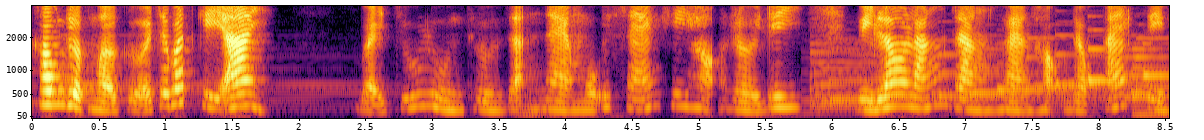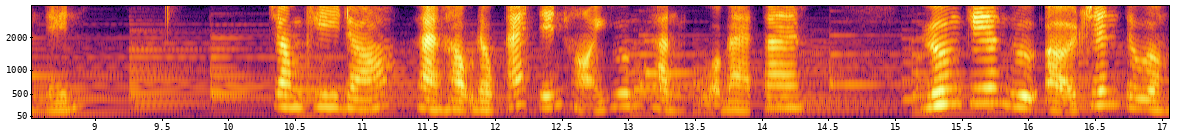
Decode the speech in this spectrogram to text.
Không được mở cửa cho bất kỳ ai. Bảy chú lùn thường dặn nàng mỗi sáng khi họ rời đi vì lo lắng rằng hoàng hậu độc ác tìm đến. Trong khi đó, hoàng hậu độc ác đến hỏi gương thần của bà ta. Gương kia ngự ở trên tường,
